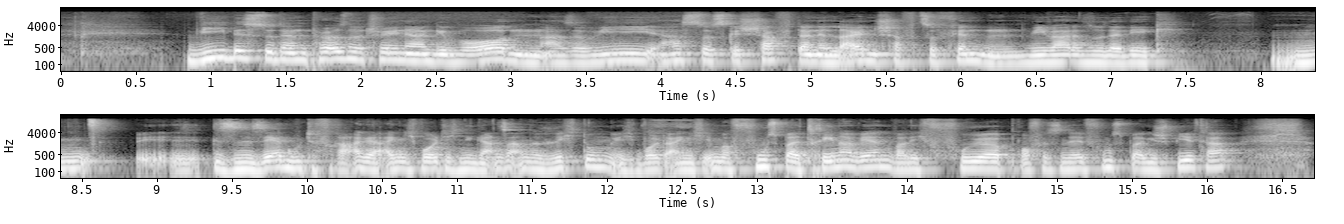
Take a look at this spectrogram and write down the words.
Wie bist du denn Personal Trainer geworden? Also wie hast du es geschafft, deine Leidenschaft zu finden? Wie war da so der Weg? Hm, das ist eine sehr gute Frage. Eigentlich wollte ich in eine ganz andere Richtung. Ich wollte eigentlich immer Fußballtrainer werden, weil ich früher professionell Fußball gespielt habe.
